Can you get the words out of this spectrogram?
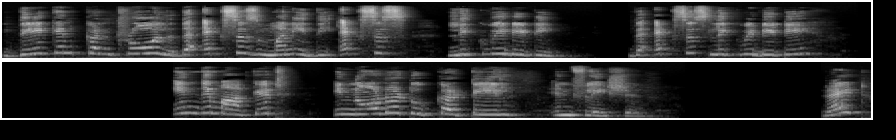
they can control the excess money, the excess liquidity, the excess liquidity in the market in order to curtail inflation. Right?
